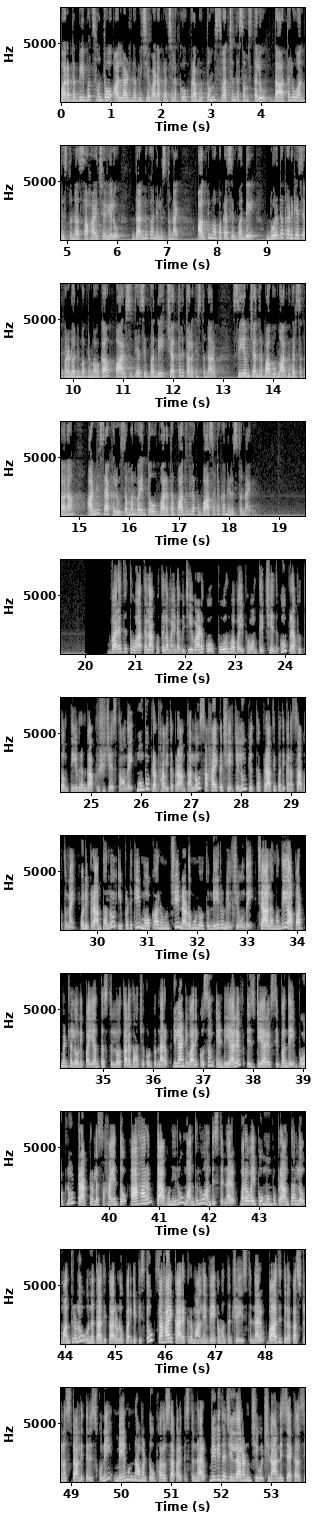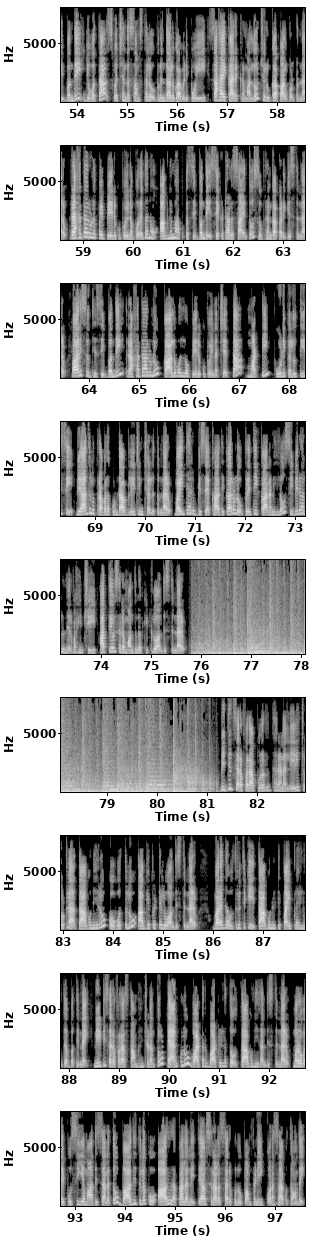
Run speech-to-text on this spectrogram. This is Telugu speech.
వరద బీభత్సంతో అల్లాడిన విజయవాడ ప్రజలకు ప్రభుత్వం స్వచ్ఛంద సంస్థలు దాతలు అందిస్తున్న సహాయ చర్యలు దండుగా నిలుస్తున్నాయి. అగ్నిమాపక సిబ్బంది బురద కడిగేసే పనిలో నిమగ్నమవగా పారిశుద్ధ్య సిబ్బంది చెత్తని తొలగిస్తున్నారు. సీఎం చంద్రబాబు మార్గదర్శకాన అన్ని శాఖలు సమన్వయంతో వరద బాధితులకు బాసటగా నిలుస్తున్నాయి. వరదతో అతలాకుతలమైన విజయవాడకు పూర్వ వైభవం తెచ్చేందుకు ప్రభుత్వం తీవ్రంగా కృషి చేస్తోంది. ముంపు ప్రభావిత ప్రాంతాల్లో సహాయక చర్యలు యుద్ధ ప్రాతిపదికన సాగుతున్నాయి. కొన్ని ప్రాంతాల్లో ఇప్పటికీ మోకాలు నుంచి నడుములోతు నీరు నిలిచి ఉంది. చాలా మంది అపార్ట్మెంట్లలోని పై అంతస్తుల్లో తలదాచుకుంటున్నారు. ఇలాంటి వారి కోసం ఎన్డీఆర్ఎఫ్ ఎస్డీఆర్ఎఫ్ సిబ్బంది బోట్లు ట్రాక్టర్ల సహాయంతో ఆహారం తాగునీరు మందులు అందిస్తున్నారు. మరోవైపు ముంపు ప్రాంతాల్లో మంత్రులు ఉన్నతాధికారులు పర్యటిస్తూ సహాయ కార్యక్రమాల్ని వేగవంతం చేయిస్తున్నారు. బాధితుల కష్టనష్టాల్ని తెలుసుకుని చేస్తున్నామంటూ భరోసా కల్పిస్తున్నారు. వివిధ జిల్లాల నుంచి వచ్చిన అన్ని శాఖల సిబ్బంది యువత స్వచ్ఛంద సంస్థలు బృందాలుగా విడిపోయి సహాయ కార్యక్రమాల్లో చురుగ్గా పాల్గొంటున్నారు. రహదారులపై పేరుకుపోయిన బురదను అగ్నిమాపక సిబ్బంది శకటాల సాయంతో శుభ్రంగా కడిగిస్తున్నారు. పారిశుద్ధ్య సిబ్బంది రహదారులు కాలువల్లో పేరుకుపోయిన చెత్త మట్టి పూడికలు తీసి వ్యాధులు ప్రబలకుండా బ్లీచింగ్ చల్లుతున్నారు. వైద్యారోగ్య శాఖ అధికారులు ప్రతి కాలనీలో శిబిరాలు నిర్వహించి అత్యవసర మందుల కిట్లు అందిస్తున్నారు. విద్యుత్ సరఫరా పునరుద్ధరణ లేని చోట్ల తాగునీరు కొవ్వొత్తులు అగ్గిపెట్టెలు అందిస్తున్నారు. వరద ఉధృతికి తాగునీటి పైప్లైన్లు దెబ్బతిన్నాయి. నీటి సరఫరా స్తంభించడంతో ట్యాంకులు వాటర్ బాటిళ్ళతో తాగునీరు అందిస్తున్నారు. మరోవైపు సీఎం ఆదేశాలతో బాధితులకు ఆరు రకాల నిత్యావసరాల సరుకులు పంపిణీ కొనసాగుతోంది.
